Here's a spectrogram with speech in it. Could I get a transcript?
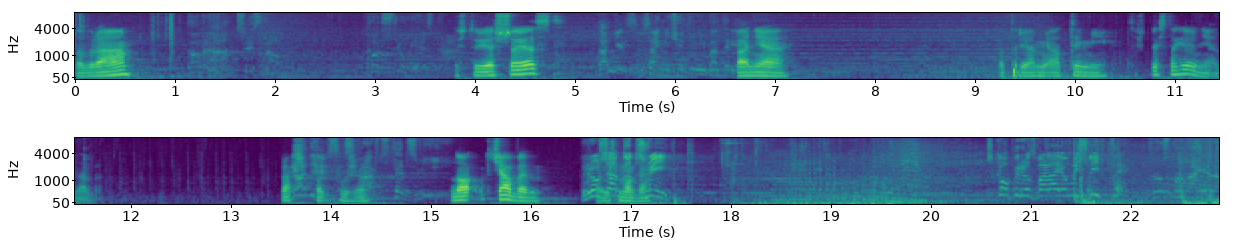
Dobra. Coś tu jeszcze jest? Chyba nie. Bateriami, a tymi. Coś tu jest takiego? Nie, dobra. Sprawdź podwórze. No, chciałbym. Ruszam mogę. do drzwi! Szkopy rozwalają myśliwce! Rusman na jelo.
